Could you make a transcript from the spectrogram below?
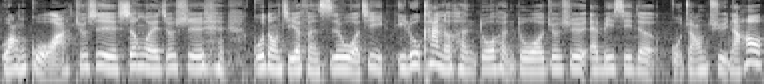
王国啊，就是身为就是。古董级的粉丝，我其实一路看了很多很多，就是 MBC 的古装剧，然后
